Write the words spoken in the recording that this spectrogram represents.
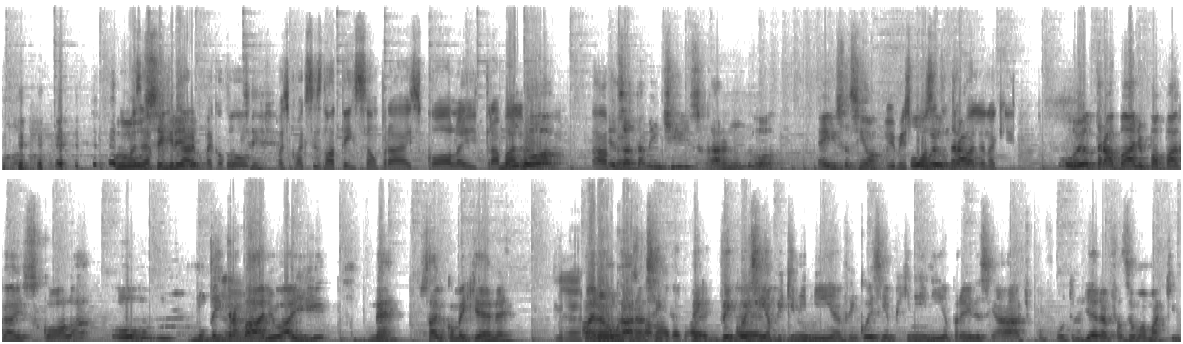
O, Mas é, segredo. cara, como é que eu vou. Mas como é que vocês dão atenção pra escola e Não trabalho? dou. Ah, velho. Exatamente isso, cara. Não dou. É isso assim, ó. Eu e minha Ou esposa estão tra- trabalhando aqui. Ou eu trabalho pra pagar a escola, ou não tem É. trabalho. Aí, né? Sabe como é que é, né? É. Mas não, não, não cara, assim, nada, vem, vem É. coisinha pequenininha, vem coisinha pequenininha pra ele, assim, ah, tipo, outro dia era fazer uma máquina,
